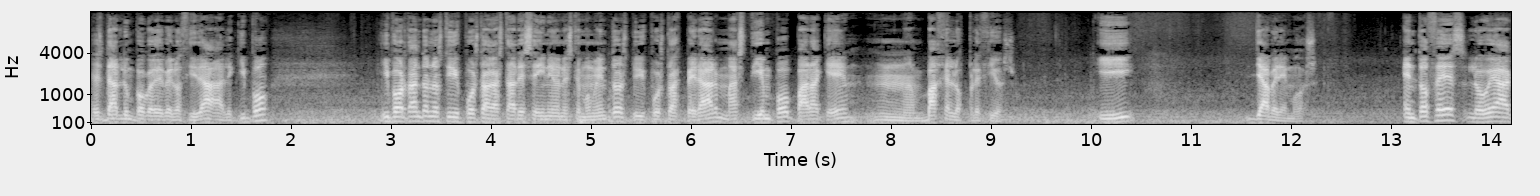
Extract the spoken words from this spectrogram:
es darle un poco de velocidad al equipo. Y por tanto no estoy dispuesto a gastar ese dinero en este momento, estoy dispuesto a esperar más tiempo para que mm, bajen los precios. Y ya veremos. Entonces lo voy a,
